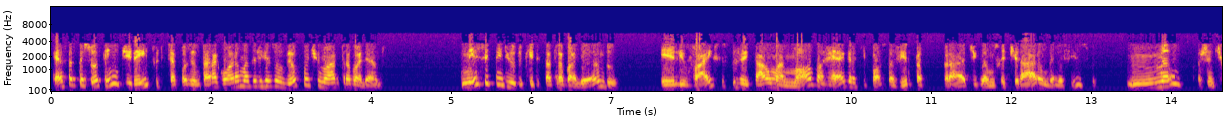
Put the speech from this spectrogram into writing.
Essa pessoa tem o direito de se aposentar agora, mas ele resolveu continuar trabalhando. Nesse período que ele está trabalhando, ele vai se sujeitar a uma nova regra que possa vir para, digamos, retirar um benefício? Não. A gente,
